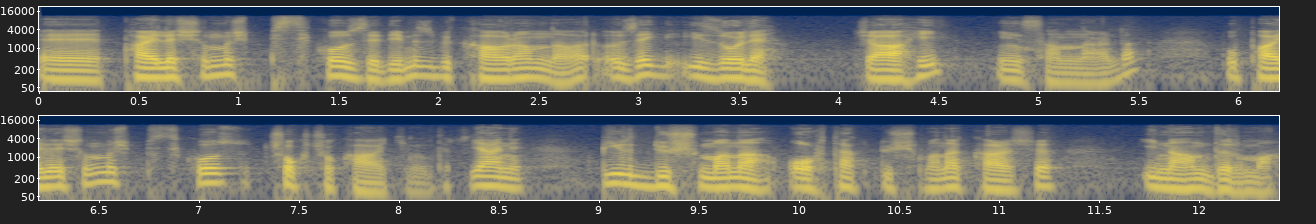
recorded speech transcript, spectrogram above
e, paylaşılmış psikoz dediğimiz bir kavram da var. Özellikle izole, cahil insanlarda bu paylaşılmış psikoz çok çok hakimdir. Yani bir düşmana, ortak düşmana karşı inandırma.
